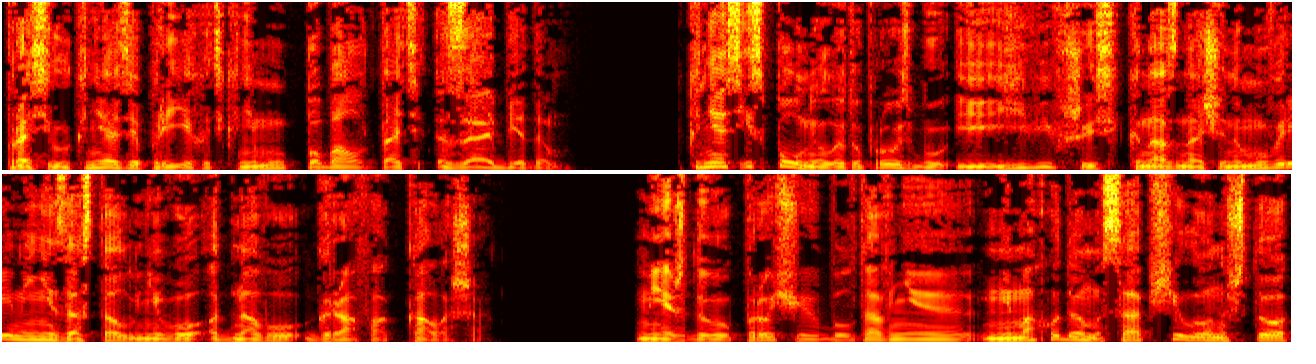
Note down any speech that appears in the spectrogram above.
просил князя приехать к нему поболтать за обедом. Князь исполнил эту просьбу и, явившись к назначенному времени, застал у него одного графа Калаша. Между прочей болтовнею, мимоходом сообщил он, что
